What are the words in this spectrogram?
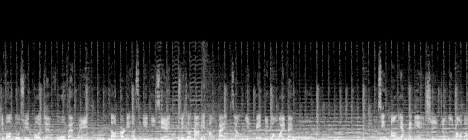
之后陆续拓展服务范围，到二零二四年底前，全球达美航班将免费提供 WiFi 服务。新航亚太电视整理报道。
